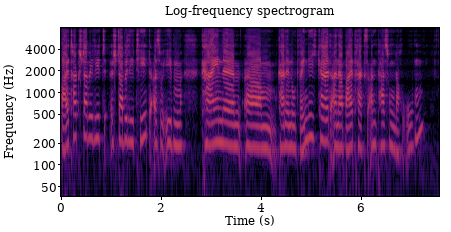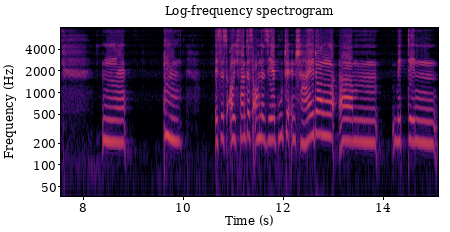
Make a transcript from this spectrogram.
Beitragsstabilität, also eben keine, ähm, keine Notwendigkeit einer Beitragsanpassung nach oben. Es ist auch, ich fand das auch eine sehr gute Entscheidung ähm, mit den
